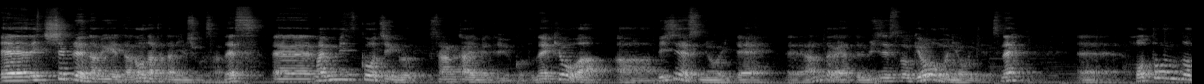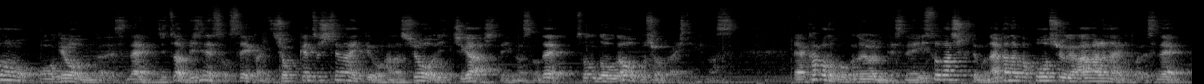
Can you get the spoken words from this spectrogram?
えー、リッチ・シェプレンナビゲーターの中谷義正です。えー、5ミニッツコーチング3回目ということで、今日はあビジネスにおいて、えー、あなたがやってるビジネスの業務においてですね、えー、ほとんどの業務がですね、実はビジネスの成果に直結してないというお話をリッチがしていますので、その動画をご紹介していきます。え過去の僕のようにですね、忙しくてもなかなか報酬が上がらないとかですね、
